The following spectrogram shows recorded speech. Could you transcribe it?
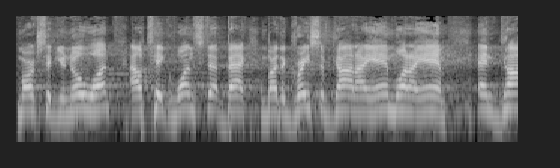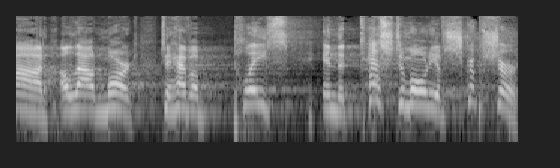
Mark said, You know what? I'll take one step back, and by the grace of God, I am what I am. And God allowed Mark to have a place in the testimony of Scripture.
